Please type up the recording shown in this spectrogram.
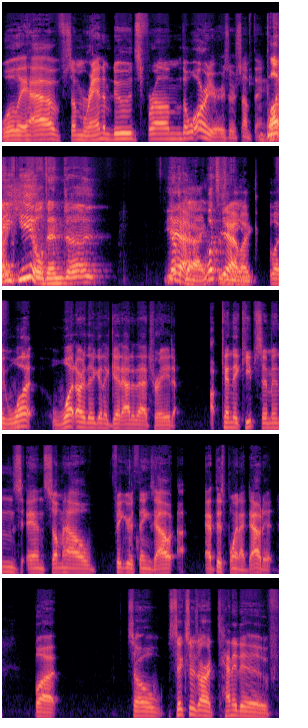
Will they have some random dudes from the Warriors or something? Buddy Like, Hield and uh, the other guy. What's his yeah, name? like like what what are they going to get out of that trade? Uh, Can they keep Simmons and somehow figure things out? Uh, At this point, I doubt it. But so Sixers are a tentative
